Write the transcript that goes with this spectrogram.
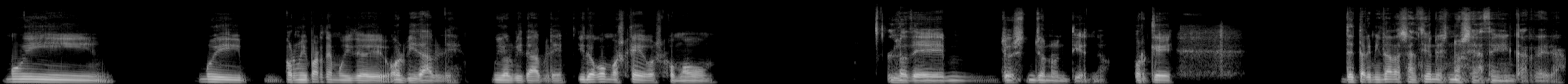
muy, muy, por mi parte, muy de- olvidable, muy olvidable. Y luego mosqueos, como lo de, yo, yo no entiendo, porque determinadas sanciones no se hacen en carrera.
